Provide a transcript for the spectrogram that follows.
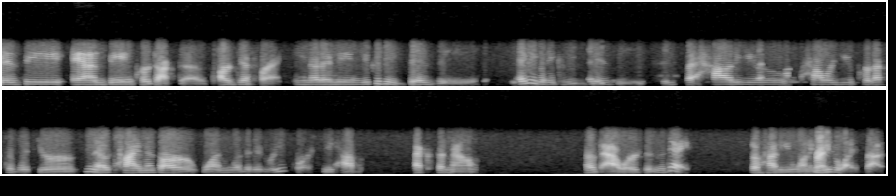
busy and being productive are different. You know what I mean? You could be busy. Anybody could be busy, but how do you how are you productive with your you know time is our one limited resource. We have X amount of hours in the day. So how do you want to right. utilize that?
